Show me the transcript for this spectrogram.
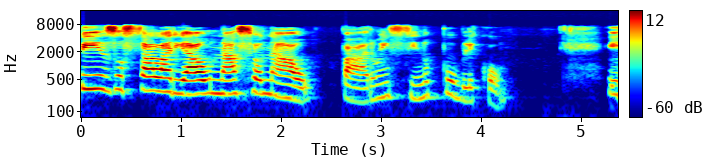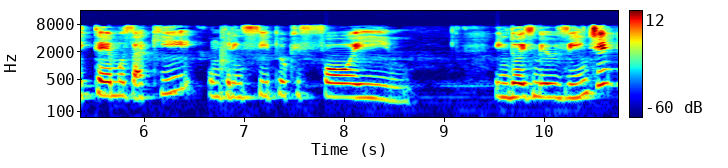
Piso salarial nacional para o ensino público. E temos aqui um princípio que foi em 2020,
